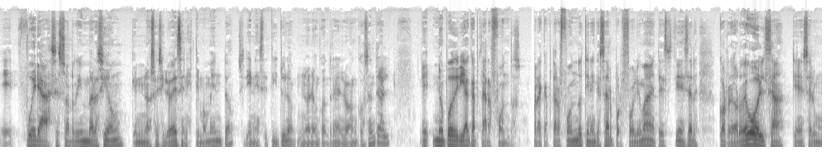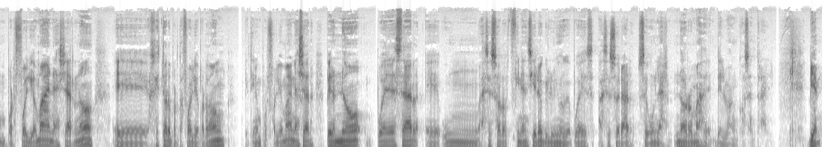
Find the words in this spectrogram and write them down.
eh, fuera asesor de inversión, que no sé si lo es en este momento, si tiene ese título, no lo encontré en el Banco Central, eh, no podría captar fondos. Para captar fondos tiene que ser portfolio manager, tiene que ser corredor de bolsa, tiene que ser un portfolio manager, ¿no? Eh, gestor de portafolio, perdón, que tiene un portfolio manager, pero no puede ser un asesor financiero que lo único que puedes asesorar según las normas del Banco Central. Bien,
